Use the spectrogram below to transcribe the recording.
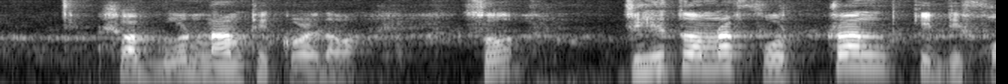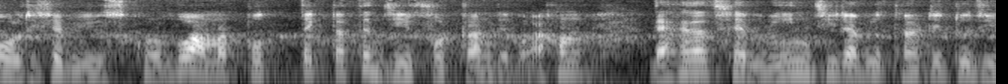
সবগুলোর নাম ঠিক করে দেওয়া। সো যেহেতু আমরা ফোরট্রানকে ডিফল্ট হিসেবে ইউজ করব, আমরা প্রত্যেকটাতে জি ফোরট্রান দেবো। এখন দেখা যাচ্ছে মিন জি ডাব্লিউ thirty two G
